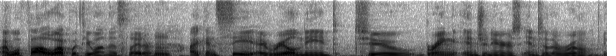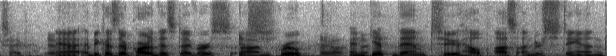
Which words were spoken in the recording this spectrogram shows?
I will follow up with you on this later. Hmm. I can see a real need to bring engineers into the room. Exactly. Yeah. Uh, because they're part of this diverse yes, um, group. They are. And yeah. get them to help us understand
